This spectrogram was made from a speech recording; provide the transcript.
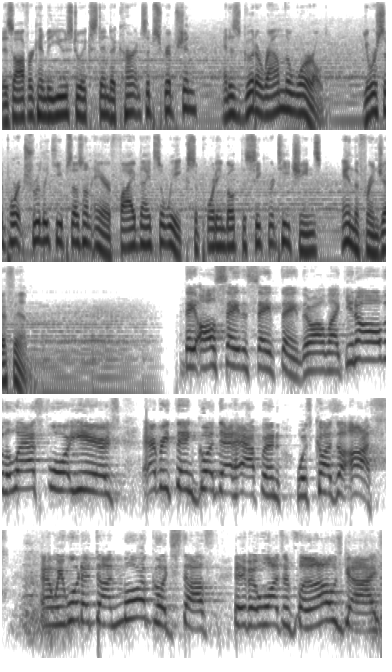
This offer can be used to extend a current subscription and is good around the world. Your support truly keeps us on air five nights a week, supporting both the Secret Teachings and the Fringe FM they all say the same thing. They're all like, you know, over the last four years, everything good that happened was because of us. And we would have done more good stuff if it wasn't for those guys.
